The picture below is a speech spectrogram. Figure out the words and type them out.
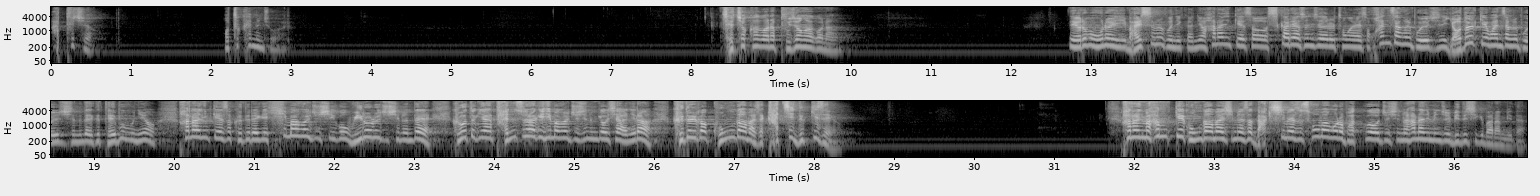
아프죠. 어떻게 하면 좋아요? 재촉하거나 부정하거나 네, 여러분 오늘 이 말씀을 보니까요 하나님께서 스가리아 선지자를 통하여서 환상을 보여주시는 여덟 개 환상을 보여주시는데 그 대부분이요 하나님께서 그들에게 희망을 주시고 위로를 주시는데 그것도 그냥 단순하게 희망을 주시는 것이 아니라 그들과 공감하세요. 같이 느끼세요 하나님을 함께 공감하시면서 낙심에서 소망으로 바꾸어 주시는 하나님인 줄 믿으시기 바랍니다.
